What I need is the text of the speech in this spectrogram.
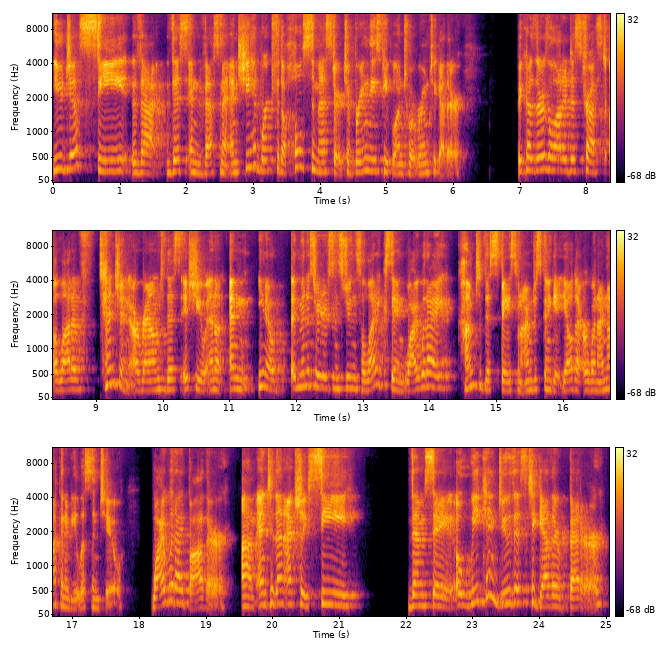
you just see that this investment, and she had worked for the whole semester to bring these people into a room together because there was a lot of distrust, a lot of tension around this issue. And, and you know, administrators and students alike saying, why would I come to this space when I'm just going to get yelled at or when I'm not going to be listened to? Why would I bother? Um, and to then actually see them say, oh, we can do this together better.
